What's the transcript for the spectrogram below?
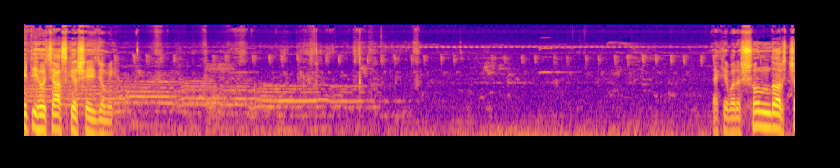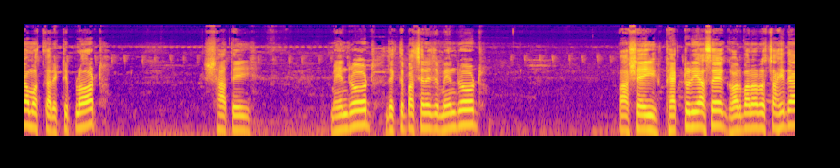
এটি হচ্ছে আজকের সেই জমি। একেবারে সুন্দর, চমৎকার একটি প্লট সাথেই মেন রোড দেখতে পাচ্ছেন এই যে মেন রোড পাশেই ফ্যাক্টরি আছে, ঘর বাড়ানোর চাহিদা।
